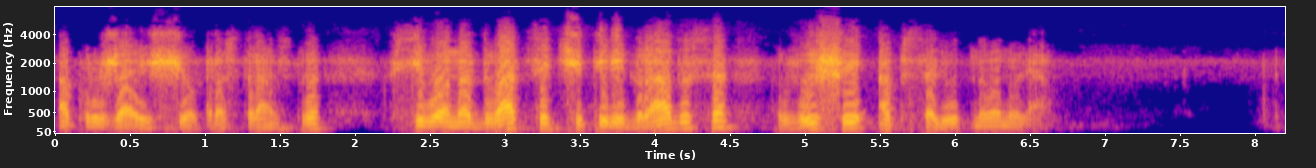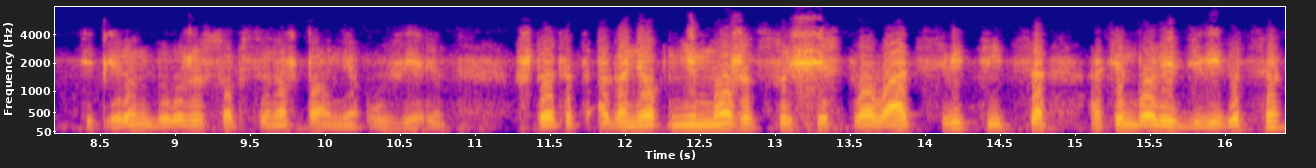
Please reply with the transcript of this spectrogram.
окружающего пространства всего на 24 градуса выше абсолютного нуля. Теперь он был уже, собственно, вполне уверен, что этот огонек не может существовать, светиться, а тем более двигаться.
